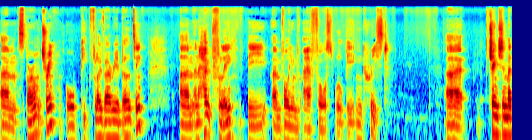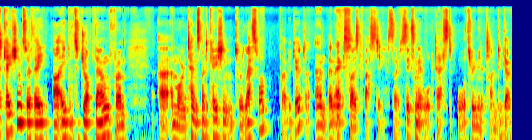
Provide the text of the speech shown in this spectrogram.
Um, spirometry or peak flow variability, um, and hopefully the um, volume of air forced will be increased. Uh, changes in medication, so if they are able to drop down from uh, a more intense medication to a less one, that'd be good. And then exercise capacity, so six minute walk test or three minute time to go.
